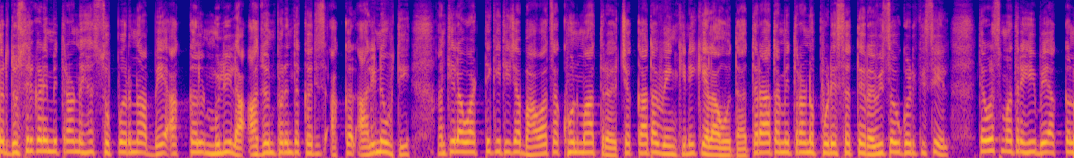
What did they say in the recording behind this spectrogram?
तर दुसरीकडे मित्रांनो ह्या सुपर्णा बेअक्कल मुलीला अजूनपर्यंत कधीच अक्कल आली नव्हती. आणि तिला वाटते की तिच्या भावाचा खून मात्र चक्क आता वेंकीने केला होता. तर आता मित्रांनो पुढे सत्य रवीचं उघडकीस येईल त्यावेळेस मात्र ही बेअक्कल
